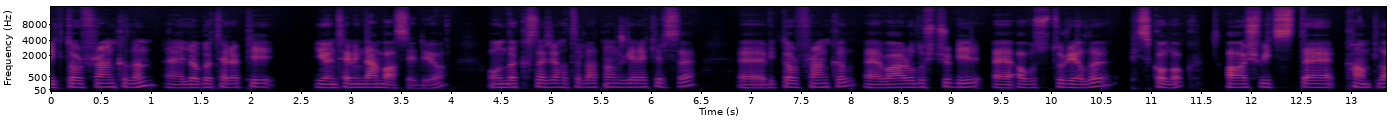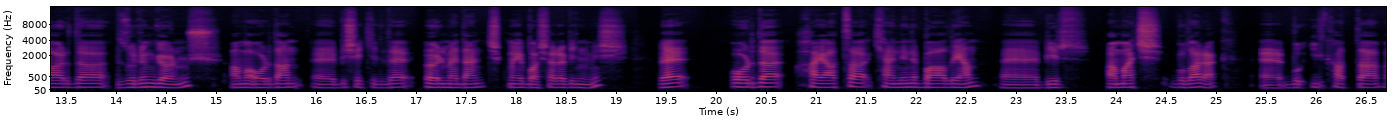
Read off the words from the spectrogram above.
Viktor Frankl'ın logoterapi yönteminden bahsediyor. Onu da kısaca hatırlatmamız gerekirse Viktor Frankl varoluşçu bir Avusturyalı psikolog. Auschwitz'te kamplarda zulüm görmüş ama oradan e, bir şekilde ölmeden çıkmayı başarabilmiş ve orada hayata kendini bağlayan e, bir amaç bularak e, bu ilk hatta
